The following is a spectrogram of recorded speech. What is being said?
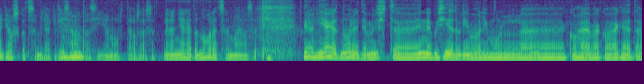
ma ei tea, oskad sa midagi lisada mm -hmm. siia noorte osas, et meil on nii ägedad noored seal majas, et meil on nii ägedad noored ja me just äh, enne, kui siia tulime, oli mul äh, kahe väga ägeda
